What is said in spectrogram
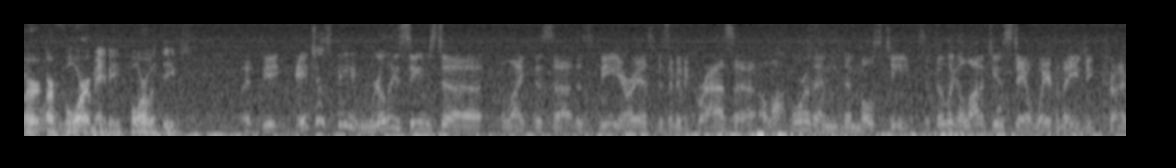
Or, or four, maybe. Four with Eagles. The HSP really seems to like this uh, this B area, specifically the grass, uh, a lot more than, than most teams. It feels like a lot of teams stay away from that, usually try to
